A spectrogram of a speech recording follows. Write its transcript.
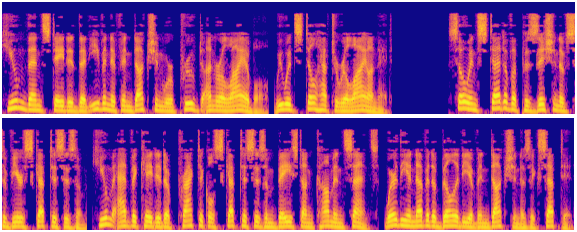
Hume then stated that even if induction were proved unreliable, we would still have to rely on it. So instead of a position of severe skepticism, Hume advocated a practical skepticism based on common sense, where the inevitability of induction is accepted.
